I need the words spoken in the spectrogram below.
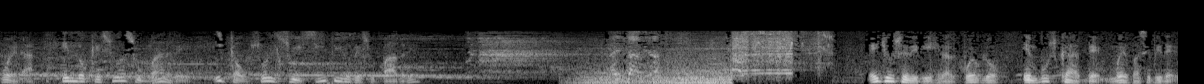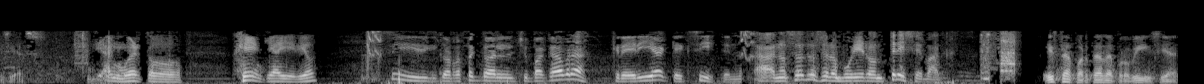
fuera enloqueció a su madre y causó el suicidio de su padre? Ahí está. Ellos se dirigen al pueblo en busca de nuevas evidencias. Han muerto gente ahí, ¿vio? Sí, con respecto al chupacabra, creería que existen. A nosotros se nos murieron 13 vacas. Esta apartada provincia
